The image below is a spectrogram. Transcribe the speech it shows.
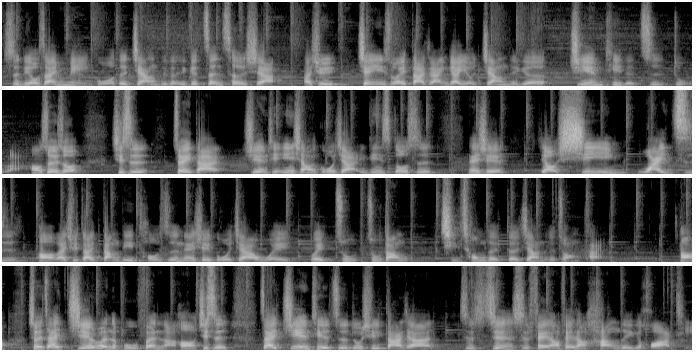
是留在美国的这样的一个一个政策下来去建议说，哎，大家应该有这样的一个 GMT 的制度啦。好，所以说其实最大 GMT 影响的国家一定是都是那些要吸引外资好来去在当地投资的那些国家为为主主当起冲的的这样的一个状态。哦，所以在结论的部分啦，哈，其实，在 GNT 的制度，其实大家这真是非常非常夯的一个话题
